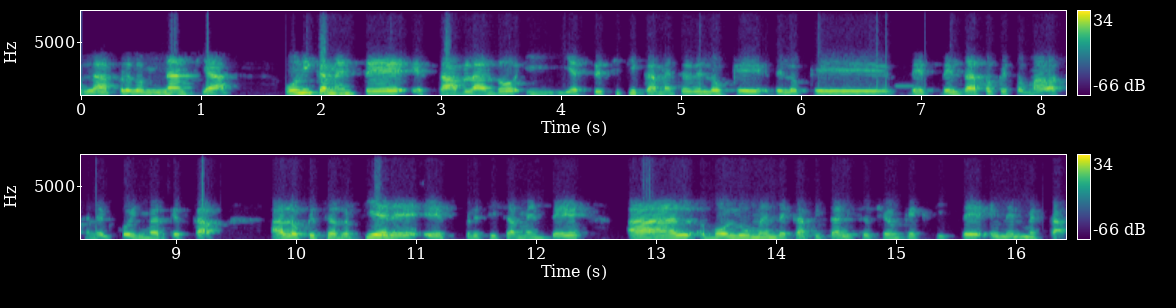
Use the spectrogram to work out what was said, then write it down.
la, predominancia, únicamente está hablando y, específicamente de lo que, de lo que, del dato que tomabas en el CoinMarketCap, a lo que se refiere es precisamente al volumen de capitalización que existe en el mercado,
